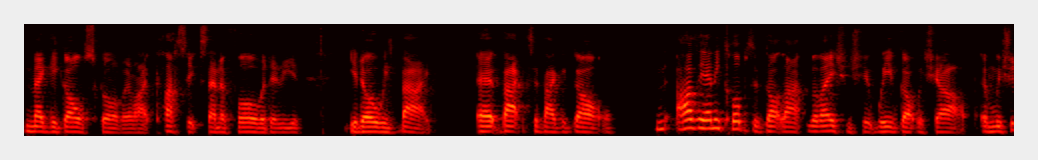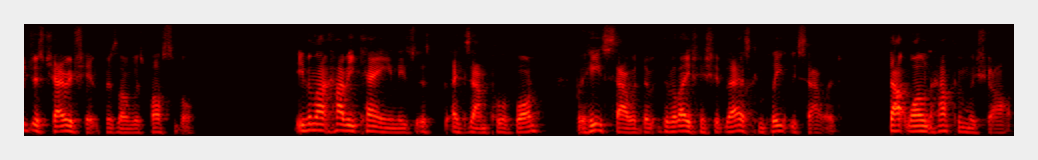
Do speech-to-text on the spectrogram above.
mega goal scorer, like classic centre forward, who you, you'd always bag, uh, back to bag a goal. Hardly any clubs have got that relationship we've got with Sharp, and we should just cherish it for as long as possible. Even like Harry Kane is an example of one, but he's soured. The, the relationship there is completely soured. That won't happen with Sharp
